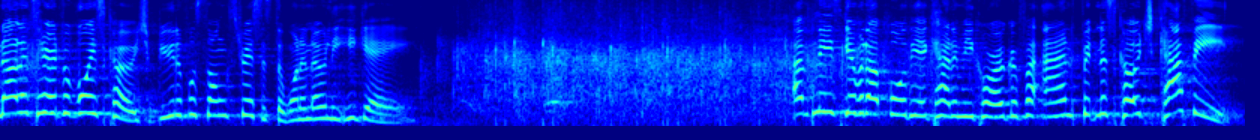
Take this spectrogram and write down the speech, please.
Now let's hear it for voice coach, beautiful songstress, it's the one and only Ige. And please give it up for the Academy choreographer and fitness coach, Kathy.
